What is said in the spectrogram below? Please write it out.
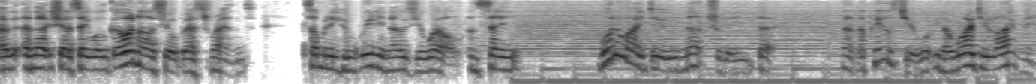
And, and actually, I say, well, go and ask your best friend, somebody who really knows you well, and say, what do I do naturally that that appeals to you? What, you know, why do you like me?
